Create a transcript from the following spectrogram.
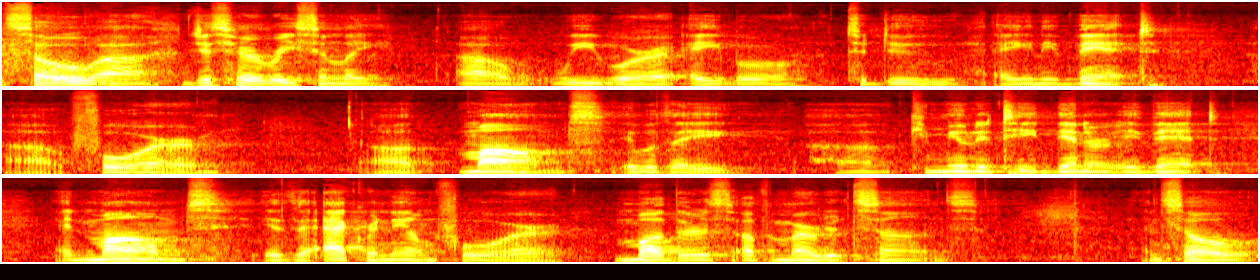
So, uh, just here recently, uh, we were able to do an event uh, for uh, moms. It was a uh, community dinner event, and moms is an acronym for mothers of murdered sons. And so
